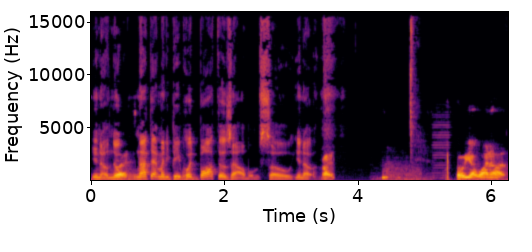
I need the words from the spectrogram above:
you know, no, Right. not that many people had bought those albums. So you know, Right. Oh yeah, why not?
